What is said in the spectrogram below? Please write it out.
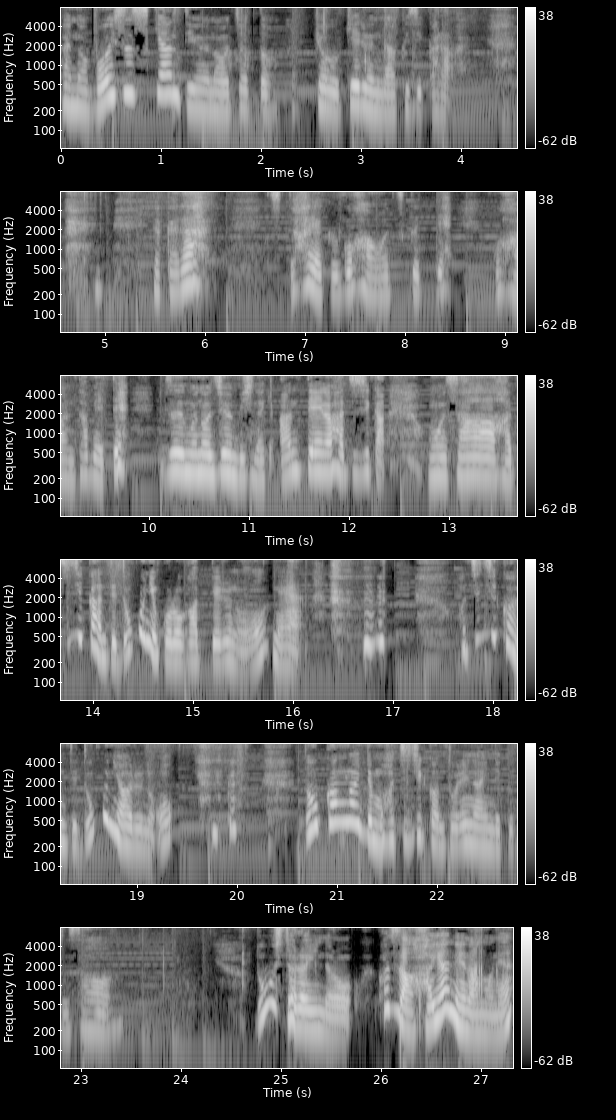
あの、ボイススキャンっていうのをちょっと今日受けるんだ、9時から。だから、ちょっと早くご飯を作って、ご飯食べて、ズームの準備しなきゃ安定の8時間。もうさ、8時間ってどこに転がってるの？ね。8時間ってどこにあるの？どう考えても8時間取れないんだけどさ、どうしたらいいんだろう？カズさん早寝なのね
